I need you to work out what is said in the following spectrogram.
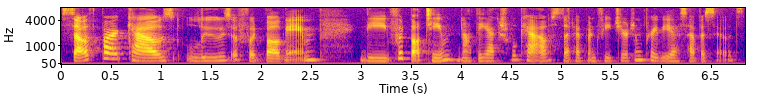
South Park cows lose a football game. The football team, not the actual cows that have been featured in previous episodes,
